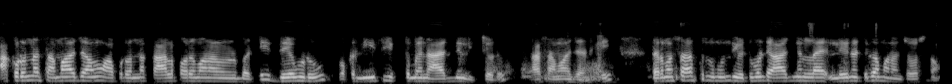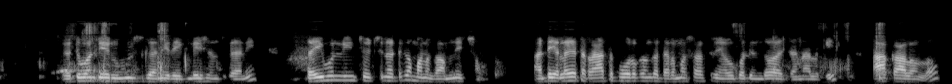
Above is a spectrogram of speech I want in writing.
అక్కడున్న సమాజం అప్పుడున్న కాల పరిమాణాలను బట్టి దేవుడు ఒక నీతియుక్తమైన ఆజ్ఞలు ఇచ్చాడు ఆ సమాజానికి. ధర్మశాస్త్రం ముందు ఎటువంటి ఆజ్ఞలు లేనట్టుగా మనం చూస్తాం. ఎటువంటి రూల్స్ కానీ రెగ్యులేషన్స్ కానీ దైవం నుంచి వచ్చినట్టుగా మనం గమనించాం. అంటే ఎలాగైతే రాతపూర్వకంగా ధర్మశాస్త్రం ఇవ్వబడిందో ఆ జనాలకి ఆ కాలంలో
